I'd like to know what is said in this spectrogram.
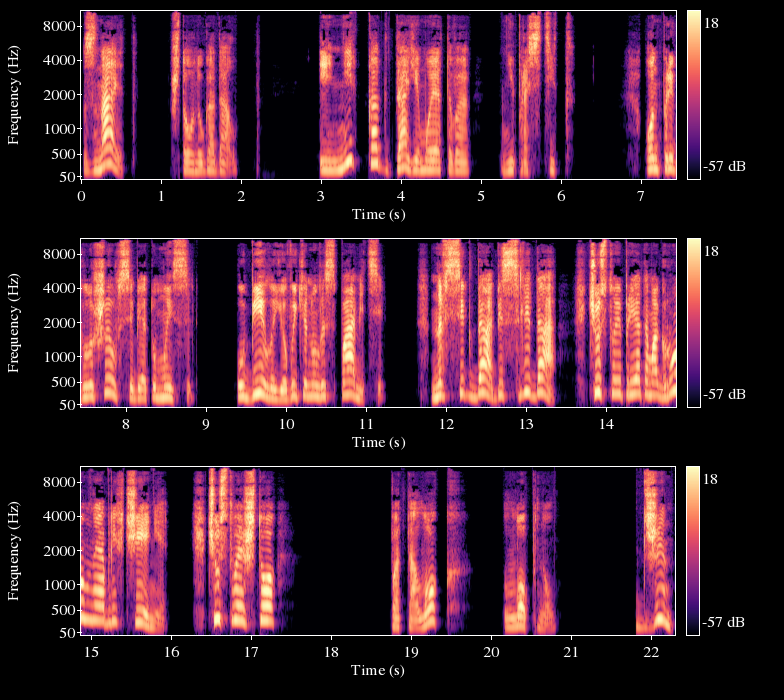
знает, что он угадал, и никогда ему этого не простит. Он приглушил в себе эту мысль, убил ее, выкинул из памяти, навсегда, без следа, чувствуя при этом огромное облегчение, чувствуя, что потолок лопнул. Джин,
